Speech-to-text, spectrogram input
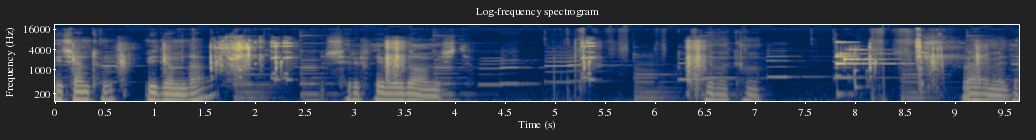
Geçen tur videomda Şerifliği burada almıştı. Hadi bakalım. Vermedi.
